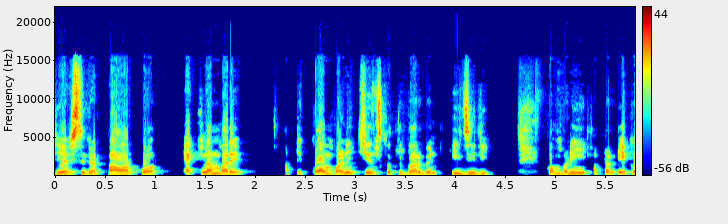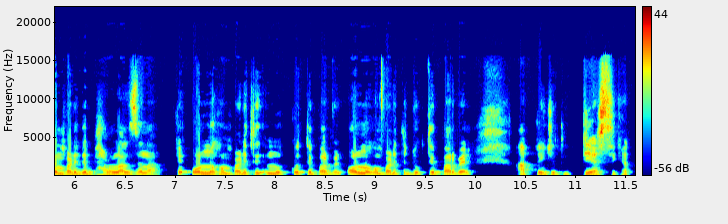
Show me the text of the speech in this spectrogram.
টিআরসি কার্ড পাওয়ার পর এক নম্বরে আপনি কোম্পানি চেঞ্জ করতে পারবেন ইজিলি কোম্পানি আপনার এই কোম্পানিতে ভালো লাগছে না, আপনি অন্য কোম্পানিতে মুভ করতে পারবেন, অন্য কোম্পানিতে ঢুকতে পারবেন। আপনি যদি টিআরসি কার্ড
